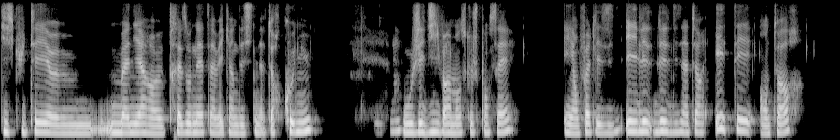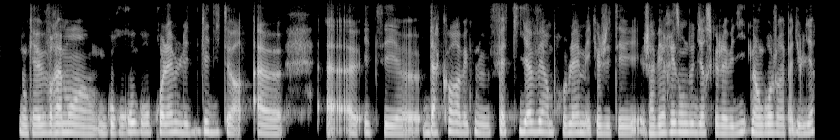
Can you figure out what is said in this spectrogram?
discuté de manière très honnête avec un dessinateur connu Mmh où j'ai dit vraiment ce que je pensais. Et en fait, les, et les, les dessinateurs étaient en tort. Donc, il y avait vraiment un gros, gros problème. L'éditeur euh, était euh, d'accord avec le fait qu'il y avait un problème et que j'étais, j'avais raison de dire ce que j'avais dit, mais en gros, j'aurais pas dû le dire.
